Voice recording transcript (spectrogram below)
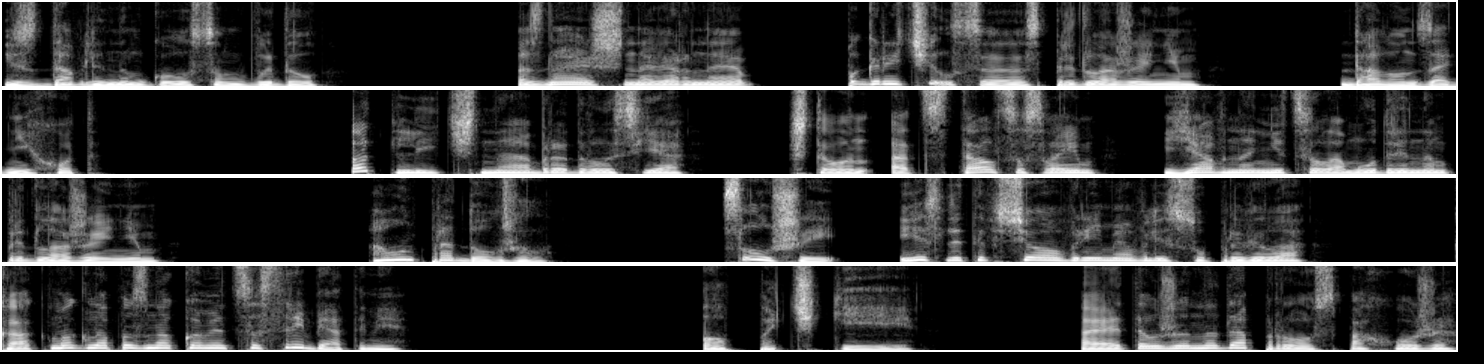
и сдавленным голосом выдал. «Знаешь, наверное, погорячился с предложением». Дал он задний ход. «Отлично», — обрадовалась я, что он отстал со своим явно нецеломудренным предложением. А он продолжил. «Слушай, если ты все время в лесу провела, как могла познакомиться с ребятами?» «Опачки! А это уже на допрос, похоже.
